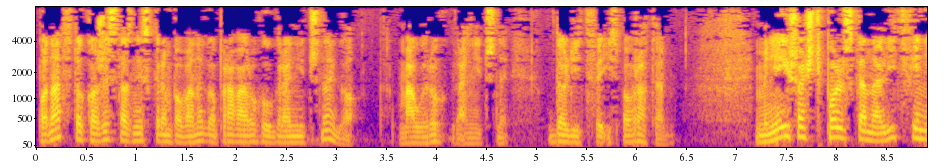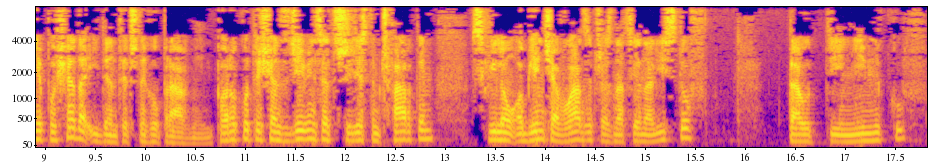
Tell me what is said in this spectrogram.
Ponadto korzysta z nieskrępowanego prawa ruchu granicznego, mały ruch graniczny, do Litwy i z powrotem. Mniejszość polska na Litwie nie posiada identycznych uprawnień. Po roku 1934, z chwilą objęcia władzy przez nacjonalistów, Tautininków,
